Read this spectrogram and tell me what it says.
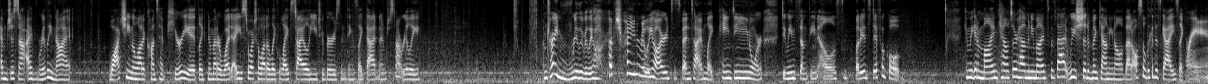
am just not, I'm really not watching a lot of content period like no matter what i used to watch a lot of like lifestyle youtubers and things like that and i'm just not really i'm trying really really hard i'm trying really hard to spend time like painting or doing something else but it's difficult can we get a mine counter how many mines was that we should have been counting all of that also look at this guy he's like Rah.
